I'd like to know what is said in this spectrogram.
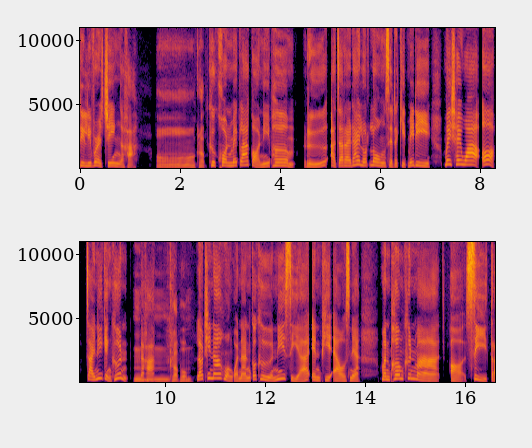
deleveraging อะค่ะ อ๋อครับ คือคนไม่กล้าก่อนหนี้เพิ่ม หรืออาจจะรายได้ลดลงเศรษฐกิจไม่ดี ไม่ใช่ว่าเออจ่ายหนี้เก่งขึ้นอืมนะคะครับผม แล้วที่น่าห่วงกว่านั้นก็คือหนี้เสีย NPLs เนี่ยมันเพิ่มขึ้นมาเอ่อสี่ไตร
